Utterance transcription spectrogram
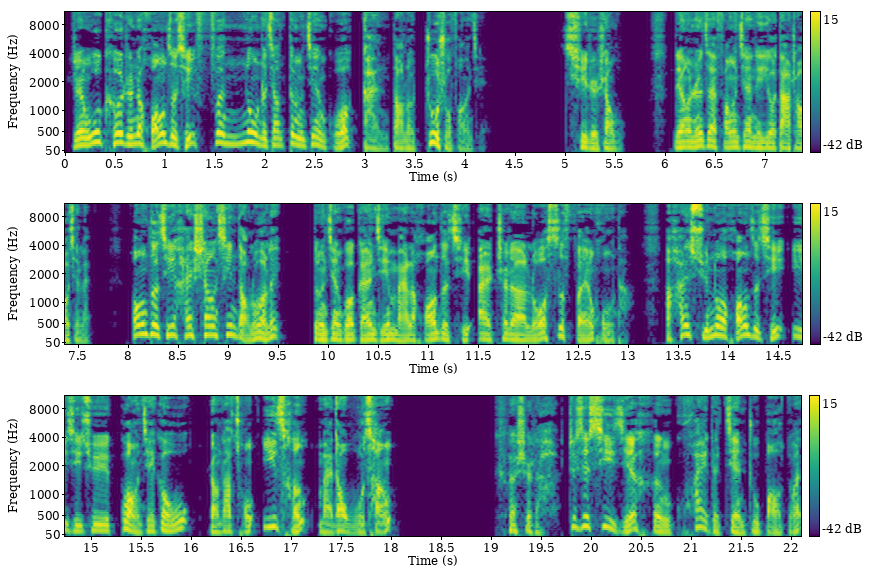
忍无可忍的黄子琪愤怒地将邓建国赶到了助手房间。七日上午，两人在房间里又大吵起来，黄子琪还伤心到落泪。邓建国赶紧买了黄子琪爱吃的螺蛳粉哄他，啊，还许诺黄子琪一起去逛街购物，让他从一层买到五层。可是的，这些细节很快的见诸报端，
